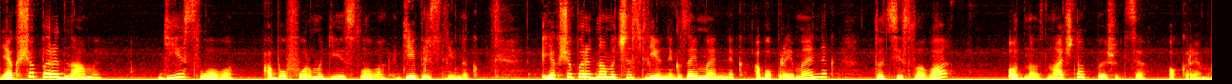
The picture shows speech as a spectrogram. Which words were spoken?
Якщо перед нами дієслово або форма дієслова, дієприслівник, якщо перед нами числівник, займенник або прийменник, то ці слова однозначно пишуться окремо.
